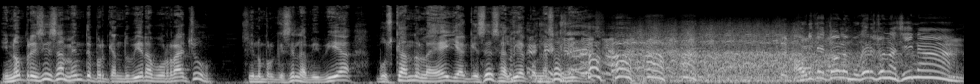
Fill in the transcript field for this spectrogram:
Y no precisamente porque anduviera borracho, sino porque se la vivía buscándola a ella que se salía con las amigas. Ahorita todas las mujeres son así, ¿na?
